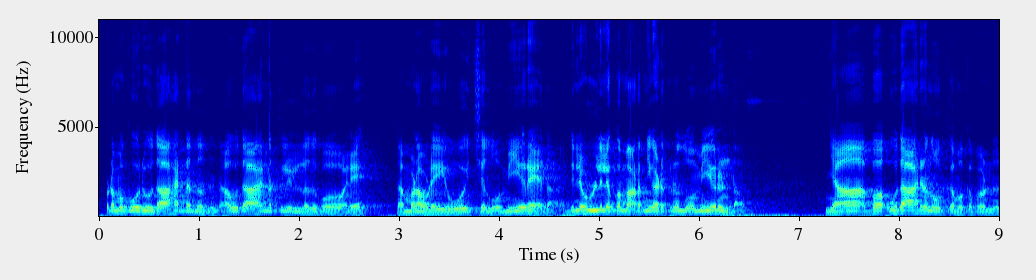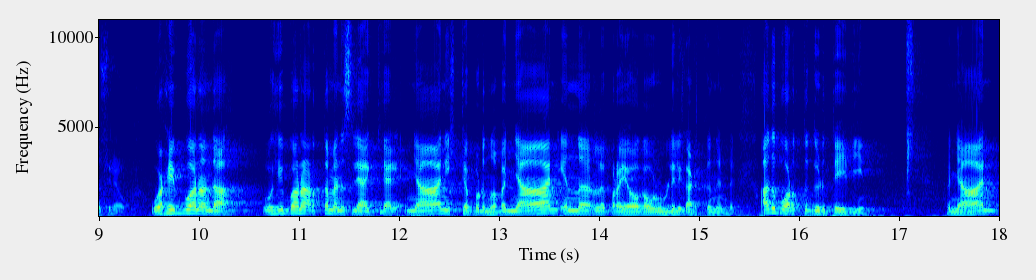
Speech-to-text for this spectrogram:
ഇവിടെ നമുക്ക് ഒരു ഉദാഹരണം തന്നിട്ടുണ്ട്. ആ ഉദാഹരണത്തിലുള്ളതുപോലെ നമ്മളവിടെ യോജിച്ച ലൊമീർ ഏതാ? ഇതിന്റെ ഉള്ളിലൊക്കെ മറിഞ്ഞു കിടക്കുന്ന ലൊമീർ ഉണ്ടാവും. ഞാൻ അപ്പോൾ ഉദാഹരണം നോക്കുക നമുക്ക് അപ്പോൾ മനസ്സിലാവും. ഉഹിബാൻ എന്താ? ഉഹിബാൻ അർത്ഥം മനസ്സിലാക്കിയാൽ ഞാൻ ഇഷ്ടപ്പെടുന്നു. അപ്പം ഞാൻ എന്നുള്ള പ്രയോഗം ഉള്ളിൽ കിടക്കുന്നുണ്ട്. അത് പുറത്തേക്ക് എടുത്ത് എഴുതിയും. അപ്പം ഞാൻ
